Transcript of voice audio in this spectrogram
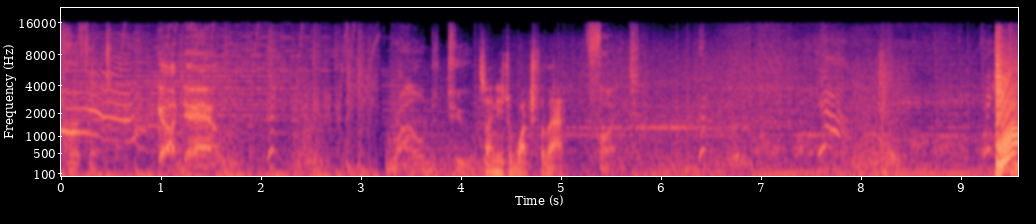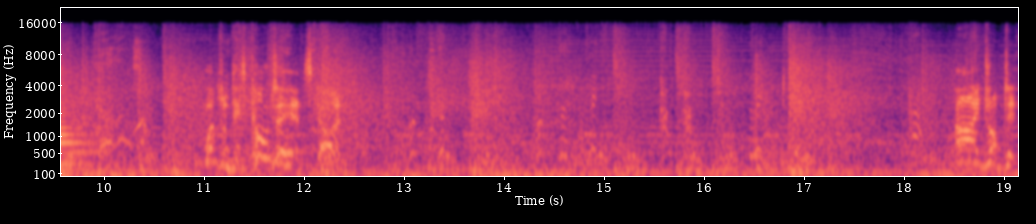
Perfect. Goddamn! Round two. So I need to watch for that. Fight. What's with these counter hits? God! I dropped it!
